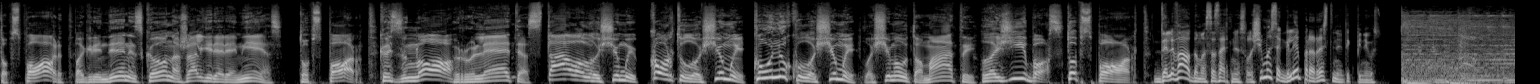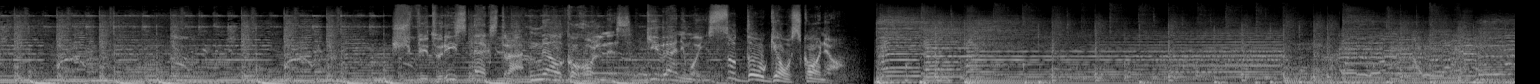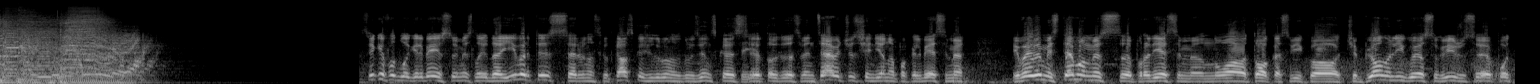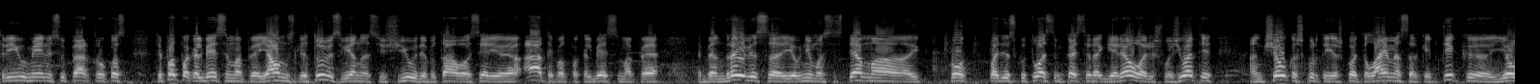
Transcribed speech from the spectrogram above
Top Sport. Pagrindinis Kauno Žalgėrė rėmėjas. Top Sport. Kazino. Ruletė. Stalo lošimai. Kortų lošimai. Kauliukų lošimai. Lošimo automatai. Lažybos. Top Sport. Dalyvaudamas azartiniuose lošimuose gali prarasti ne tik pinigus. Švyturys ekstra - nealkoholinis. Gyvenimui su daugiau skonio. Sveiki, futbolo gerbėjai, su jumis laida Įvartis, Servinas Vitkauskas, Žydrūnas Gruzinskas ir Tautidas Vencevičius. Šiandieną pakalbėsime įvairiomis temomis. Pradėsime nuo to, kas vyko Čempionų lygoje sugrįžusioje po trijų mėnesių pertraukos. Taip pat pakalbėsim apie jaunus lietuvius, vienas iš jų debitavo serijoje A, taip pat pakalbėsim apie bendrai visą jaunimo sistemą, ko padiskutuosim, kas yra geriau, ar išvažiuoti anksčiau kažkur tai ieškoti laimės, ar kaip tik jau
